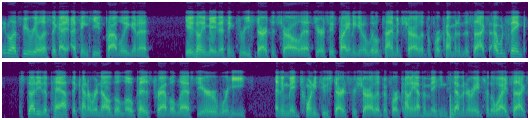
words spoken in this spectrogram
you know, let's be realistic. I, I think he's probably going to he's only made I think three starts at Charlotte last year, so he's probably going to get a little time at Charlotte before coming to the Sox. I would think study the path that kind of Reynaldo Lopez traveled last year, where he I think made 22 starts for Charlotte before coming up and making seven or eight for the White Sox.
